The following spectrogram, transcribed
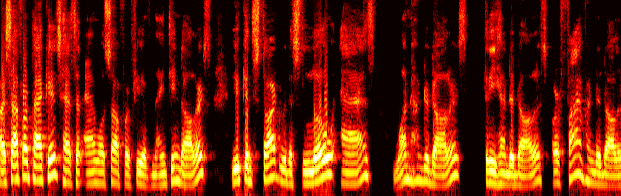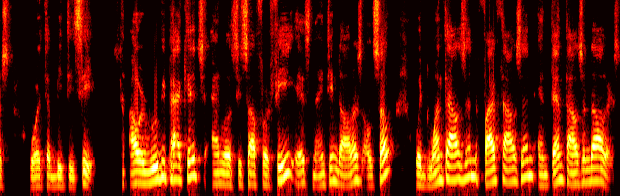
Our Sapphire package has an annual software fee of $19. You can start with as low as $100, $300, or $500 worth of BTC. Our Ruby package annual software fee is $19 also with $1,000, $5,000, and $10,000.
